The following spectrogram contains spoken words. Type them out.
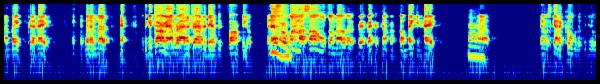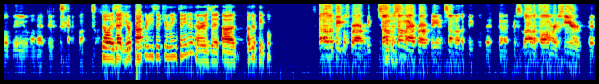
I make and cut hay when I'm not with the guitar man. I'm riding a tractor down through the farm field, And that's where one of my songs on my other re- record come from, called "Making Hay." Uh, Um, that was kind of cool that we did a little video on that too. It's kind of fun. So. So is that your properties that you're maintaining, or is it uh, other people? Other people's property, some Okay. some our property, and some other people that uh, because a lot of the farmers here have,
